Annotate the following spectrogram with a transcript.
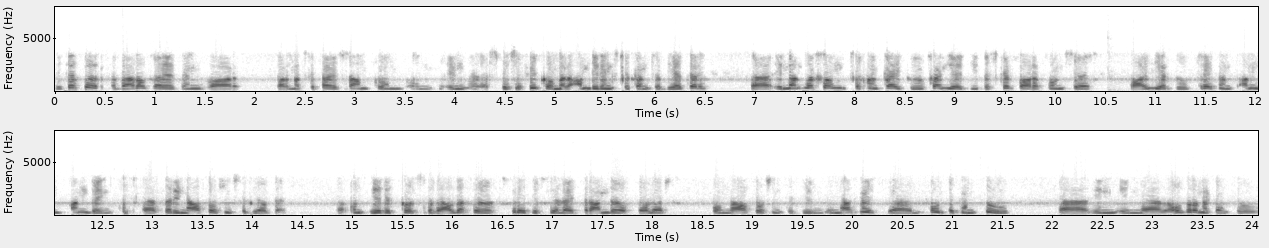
dit is 'n wêreldwye ding waar waar maatskappye saamkom om en uh, spesifiek om hulle aanbiedings te kan verbeter. Uh en dan ook om te gaan kyk hoe kan jy die beskikbare fondse baie meer doeltreffend aan aanwend uh, vir die navorsingsgedeelte. Uh, ons weet dit kos geweldige groot hoeveelheid rande of dollars om navorsing te doen en as mens uh, fondse kan toe uh in in uh, hulpbronne kan toe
